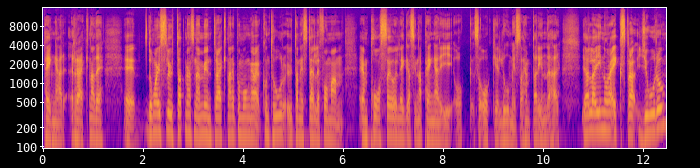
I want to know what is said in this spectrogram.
pengar räknade. Eh, de har ju slutat med såna här mynträknare på många kontor utan istället får man en påse att lägga sina pengar i och så åker Loomis och hämtar in det här. Jag la i några extra euro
